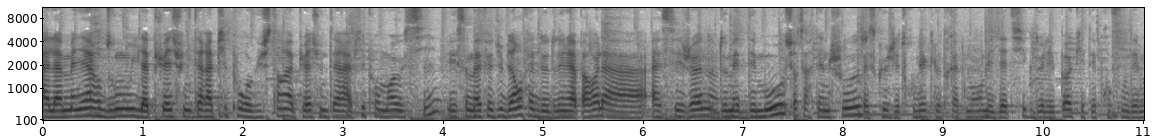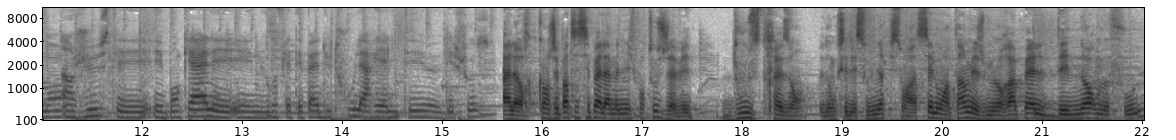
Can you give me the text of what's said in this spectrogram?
à la manière dont il a pu être une thérapie pour Augustin, a pu être une thérapie pour moi aussi. Et ça m'a fait du bien en fait de donner la parole à, ces jeunes, de mettre des mots sur certaines choses, parce que j'ai trouvé que le traitement médiatique de l'époque était profondément injuste et, et bancal et, et ne reflétait pas du tout la réalité euh, des choses. Alors quand j'ai participé à la Manif pour tous, j'avais 12-13 ans. Donc c'est des souvenirs qui sont assez lointains, mais je me rappelle d'énormes foules,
